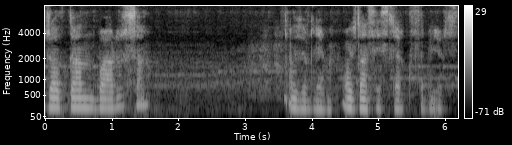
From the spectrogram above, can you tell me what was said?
Birazdan bağırırsam özür dilerim. O yüzden sesleri kısabiliriz.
